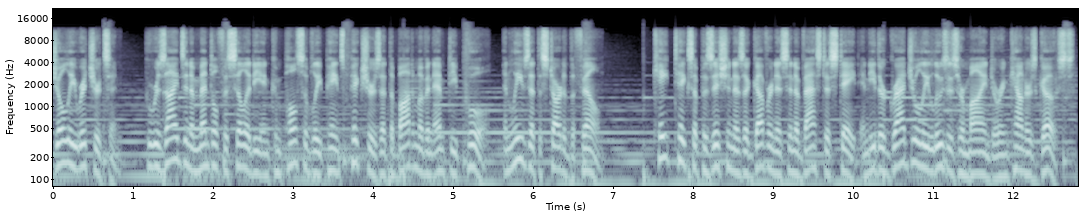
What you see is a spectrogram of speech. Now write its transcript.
Joely Richardson, who resides in a mental facility and compulsively paints pictures at the bottom of an empty pool, and leaves at the start of the film. Kate takes a position as a governess in a vast estate and either gradually loses her mind or encounters ghosts,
